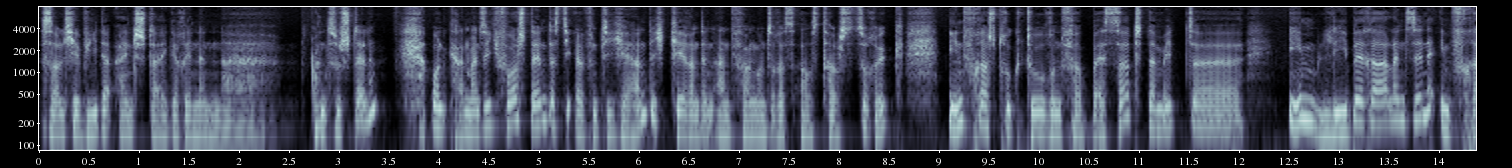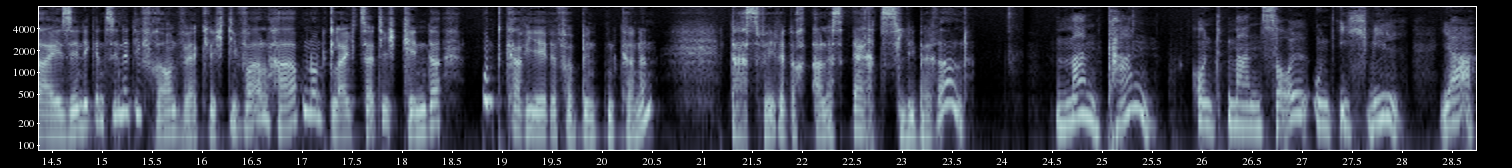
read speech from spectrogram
solche Wiedereinsteigerinnen äh, anzustellen? Und kann man sich vorstellen, dass die öffentliche Hand, ich kehre an den Anfang unseres Austauschs zurück, Infrastrukturen verbessert, damit äh, im liberalen Sinne, im freisinnigen Sinne die Frauen wirklich die Wahl haben und gleichzeitig Kinder und Karriere verbinden können? Das wäre doch alles erzliberal. Man kann und man soll und ich will. Ja,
